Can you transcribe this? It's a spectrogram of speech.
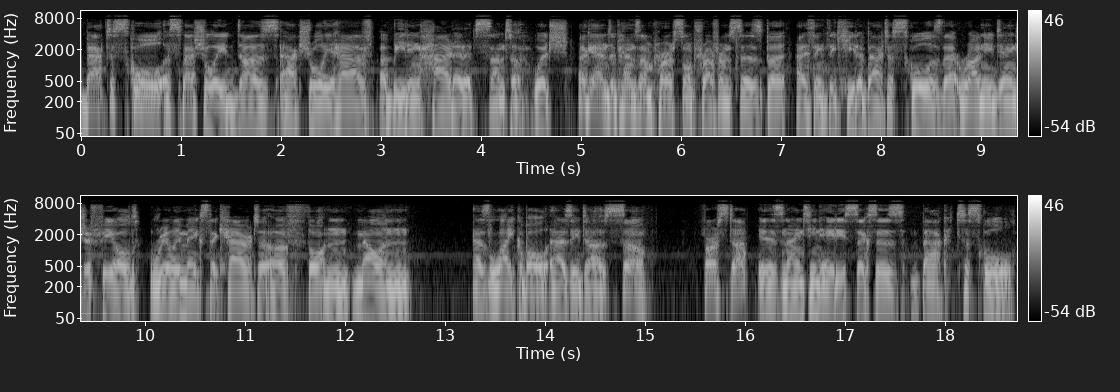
Back to School especially does actually have a beating heart at its center, which, again, depends on personal preferences, but I think the key to Back to School is that Rodney Dangerfield really makes the character of Thornton Melon as likable as he does. So, first up is 1986's Back to School.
